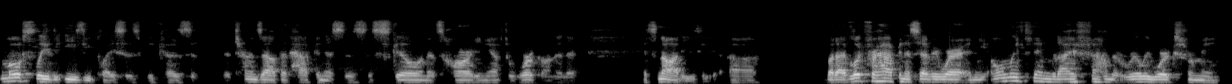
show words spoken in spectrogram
mostly the easy places because it, it, turns out that happiness is a skill and it's hard and you have to work on it. It's not easy. Uh, but I've looked for happiness everywhere, and the only thing that I've found that really works for me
